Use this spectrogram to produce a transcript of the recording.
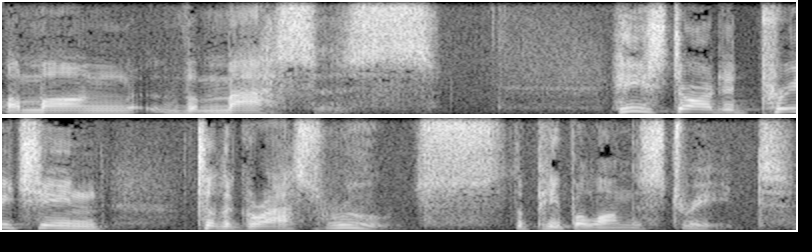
among the masses, he started preaching to the grassroots, the people on the street.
